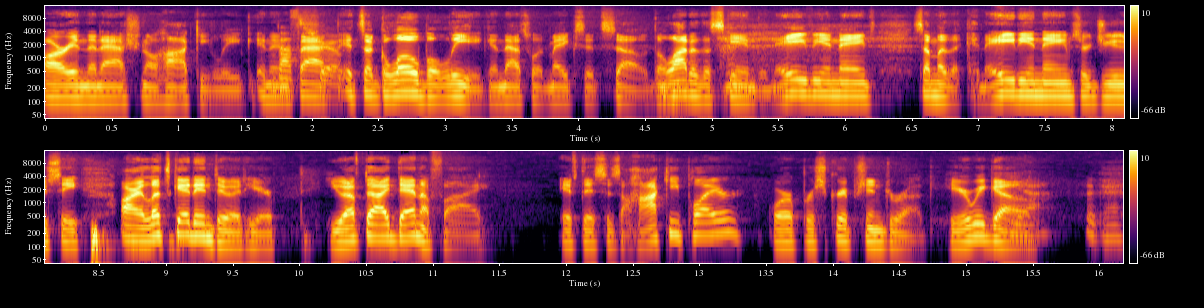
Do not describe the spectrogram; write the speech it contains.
are in the National Hockey League, and in That's fact, true. it's a global league, and that's what makes it so. A lot of the Scandinavian names, some of the Canadian names are juicy. All right, let's get into it here. You have to identify if this is a hockey player or a prescription drug. Here we go. Yeah. Okay.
